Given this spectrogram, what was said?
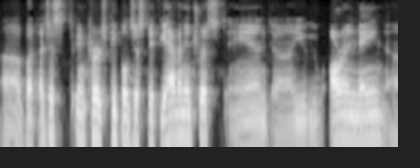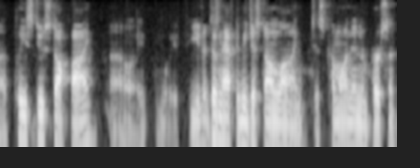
Uh, but I just encourage people just if you have an interest and uh, you, are in Maine, please do stop by. Uh, if, if you, it doesn't have to be just online; just come on in in person.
